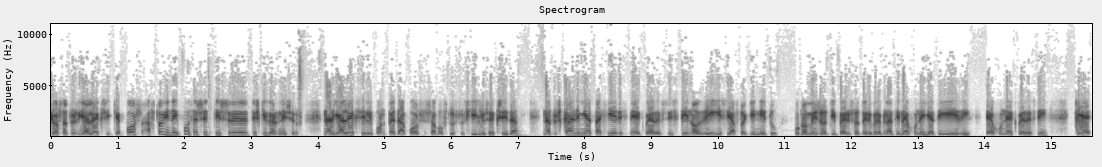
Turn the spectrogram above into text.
Ποιος θα τους διαλέξει και πώς, αυτό είναι υπόθεση της ε, της κυβερνήσεως. Να διαλέξει λοιπόν 500 από αυτούς τους 1060, να τους κάνει μια ταχύρυθμη εκπαίδευση στην οδήγηση αυτοκινήτου, που νομίζω ότι οι περισσότεροι πρέπει να την έχουν γιατί ήδη έχουν εκπαιδευτεί, και,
